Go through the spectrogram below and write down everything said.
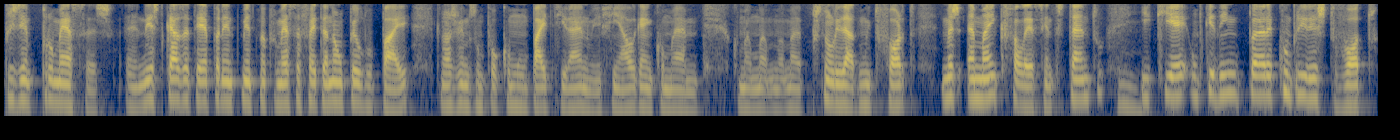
por exemplo, promessas. Neste caso, até aparentemente uma promessa feita não pelo pai, que nós vemos um pouco como um pai tirano, enfim, alguém com uma, com uma, uma personalidade muito forte, mas a mãe que falece, entretanto, hum. e que é um bocadinho para cumprir este voto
